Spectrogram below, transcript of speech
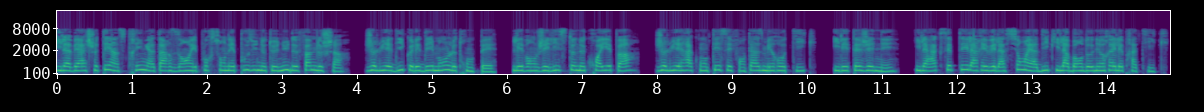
il avait acheté un string à Tarzan et pour son épouse une tenue de femme de chat. Je lui ai dit que les démons le trompaient. L'évangéliste ne croyait pas, je lui ai raconté ses fantasmes érotiques, il était gêné, il a accepté la révélation et a dit qu'il abandonnerait les pratiques.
